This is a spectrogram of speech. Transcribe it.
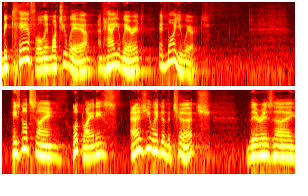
Be careful in what you wear and how you wear it and why you wear it. He's not saying, look, ladies, as you enter the church, there is a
